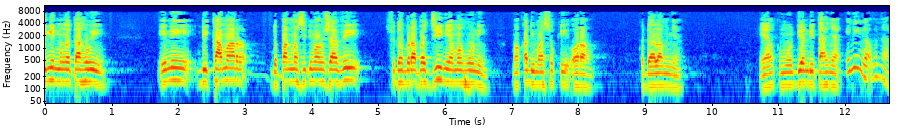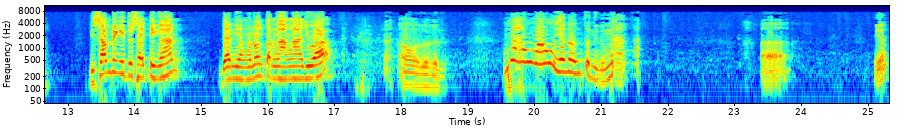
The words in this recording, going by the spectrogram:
ingin mengetahui ini di kamar depan Masjid Imam Syafi'i sudah berapa jin yang menghuni, maka dimasuki orang ke dalamnya. Ya, kemudian ditanya, ini enggak benar. Di samping itu settingan dan yang menonton nganga juga. Oh, mau mau ya nonton itu nganga. Uh, ya,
